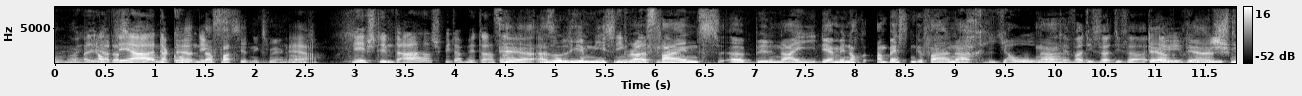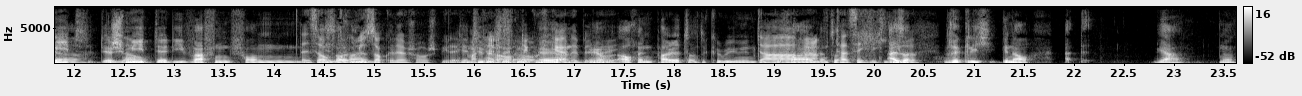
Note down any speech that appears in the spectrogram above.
Moment. Weil Ja, auch das der, da kommt der, nix. Da passiert nichts mehr. ich. Ja. Nee, stimmt, da spielt er mit, da hast du Ja, ja, also Liam Neeson, Liam Ralph Neeson, ja. Fiennes, äh, Bill Nye, der mir noch am besten gefallen hat. Ach, jau. Na? Der war dieser, dieser der, der Eremiter. Schmied, der Genau. Schmied, der die Waffen von. Das ist auch eine coole Socke, der Schauspieler. Ich Der mag Typ den auch, wirklich- der guckt ja, gerne Bill ja, Nye. auch in Pirates of the Caribbean gut Da, gefallen ja, und so. tatsächlich Liebe. Also wirklich, genau. Ja, ne?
